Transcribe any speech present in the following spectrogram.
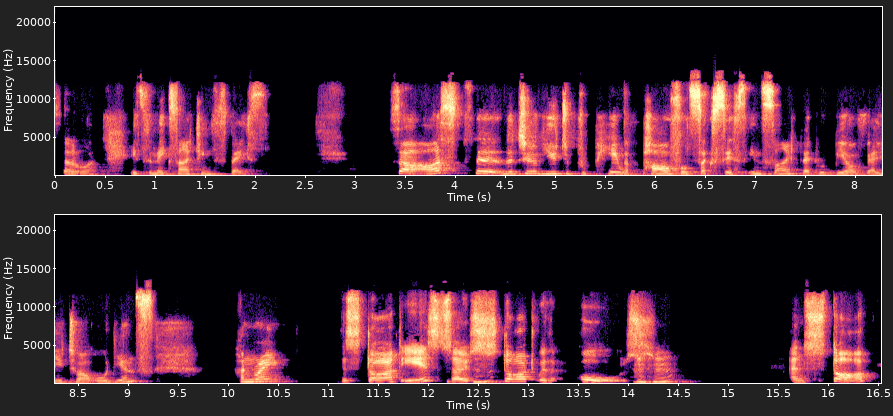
So uh, it's an exciting space so I asked the, the two of you to prepare a powerful success insight that would be of value to our audience. Henry? The start is so mm-hmm. start with a pause mm-hmm. and stop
